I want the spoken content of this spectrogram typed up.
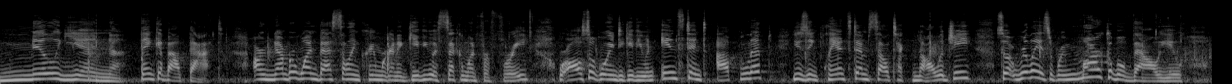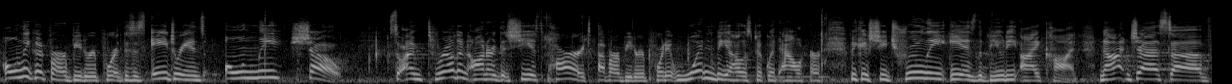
million. Think about that. Our number one best-selling cream, we're gonna give you a second one for free. We're also going to give you an instant uplift using plant stem cell technology. So it really is a remarkable value. Only good for our beauty report. This is Adrienne's only show so I'm thrilled and honored that she is part of our beauty report. It wouldn't be a host pick without her because she truly is the beauty icon, not just of,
